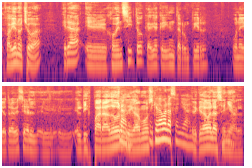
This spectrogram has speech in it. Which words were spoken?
Fabián Ochoa, era el jovencito que había querido interrumpir una y otra vez, era el, el- el- el disparador, Claro, digamos, El que daba la señal. el que daba la señal.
